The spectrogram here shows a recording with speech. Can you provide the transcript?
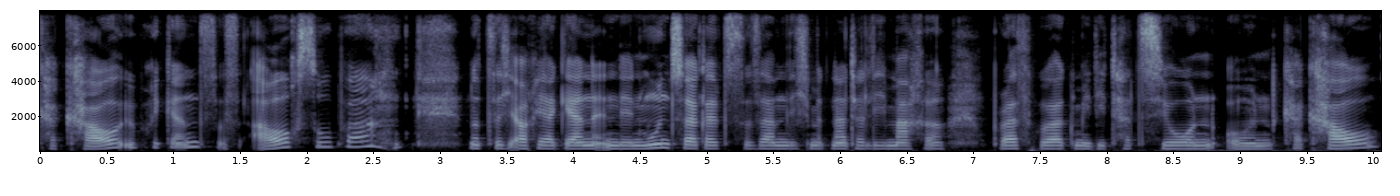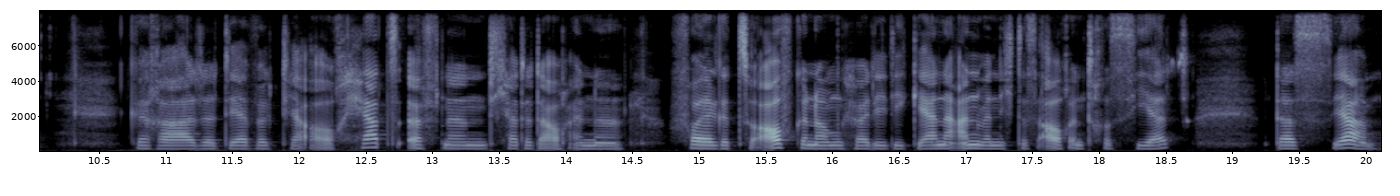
Kakao übrigens ist auch super. Nutze ich auch ja gerne in den Moon Circles zusammen, die ich mit Natalie mache. Breathwork, Meditation und Kakao. Gerade der wirkt ja auch herzöffnend. Ich hatte da auch eine Folge zu aufgenommen. Hör dir die gerne an, wenn dich das auch interessiert dass ja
